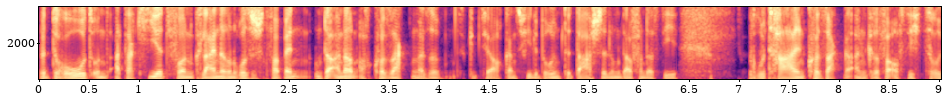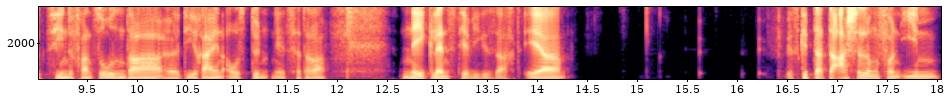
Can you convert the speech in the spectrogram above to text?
bedroht und attackiert von kleineren russischen Verbänden, unter anderem auch Kosaken. Also es gibt ja auch ganz viele berühmte Darstellungen davon, dass die brutalen Kosakenangriffe auf sich zurückziehende Franzosen da äh, die Reihen ausdünnten etc. Nee, glänzt hier, wie gesagt. Er es gibt da Darstellungen von ihm,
